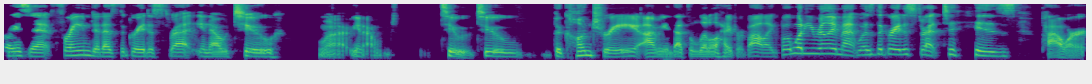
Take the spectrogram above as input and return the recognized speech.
phrased it, framed it as the greatest threat, you know, to, you know, to to the country. I mean, that's a little hyperbolic, but what he really meant was the greatest threat to his power.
